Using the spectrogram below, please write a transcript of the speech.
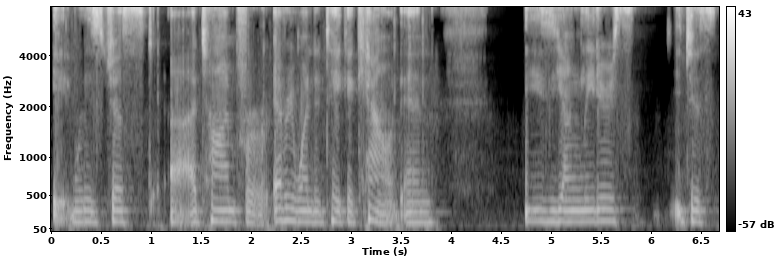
it was just a time for everyone to take account and these young leaders just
